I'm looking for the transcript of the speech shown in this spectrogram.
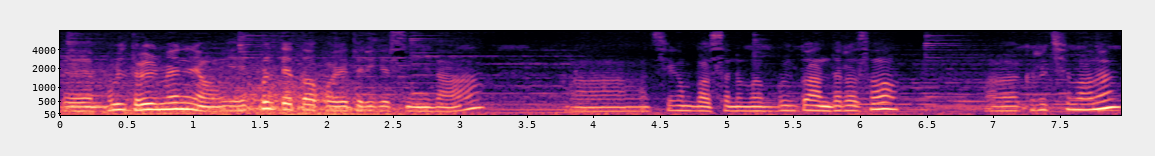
이제 물들면요. 예쁠 때 또 보여드리겠습니다. 아, 지금 봐서는 뭐 물도 안 들어서 아, 그렇지만은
